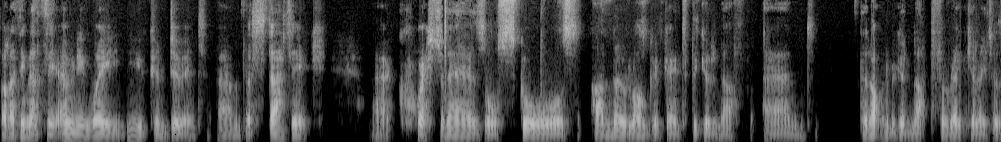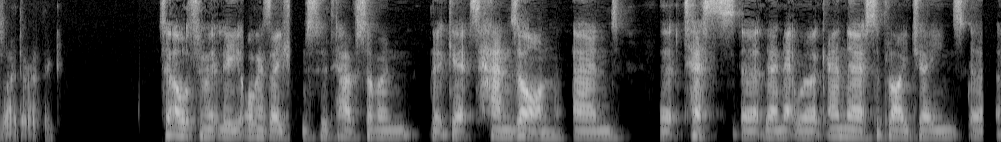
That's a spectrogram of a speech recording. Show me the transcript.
But I think that's the only way you can do it. Um, the static uh, questionnaires or scores are no longer going to be good enough, and they're not going to be good enough for regulators either. I think. So ultimately, organizations should have someone that gets hands-on and uh, tests uh, their network and their supply chains uh,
